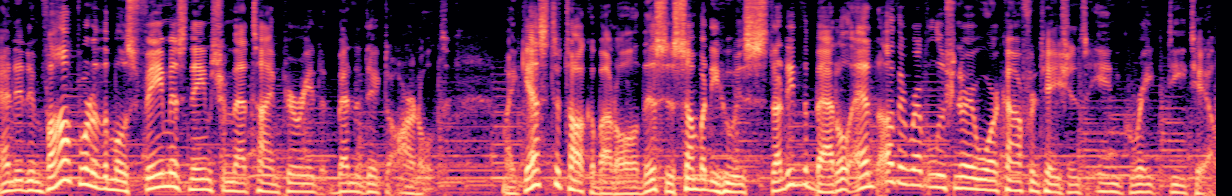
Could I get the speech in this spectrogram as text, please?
and it involved one of the most famous names from that time period, Benedict Arnold. My guest to talk about all of this is somebody who has studied the battle and other Revolutionary War confrontations in great detail.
